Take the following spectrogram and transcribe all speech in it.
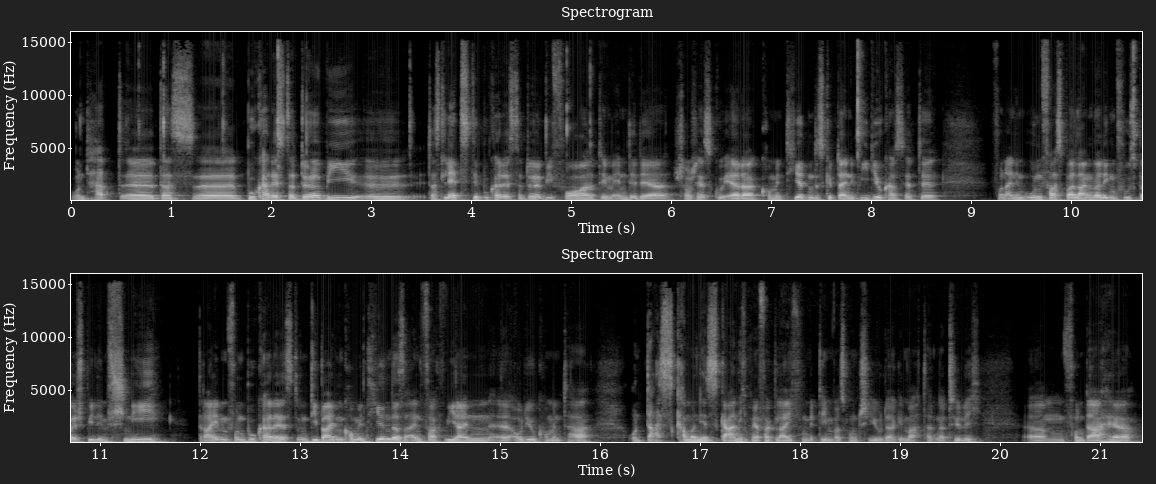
und hat äh, das äh, Bukarester Derby, äh, das letzte Bukarester Derby vor dem Ende der Ceausescu-Ära kommentiert. Und es gibt eine Videokassette von einem unfassbar langweiligen Fußballspiel im Schnee treiben von Bukarest und die beiden kommentieren das einfach wie ein äh, Audiokommentar. Und das kann man jetzt gar nicht mehr vergleichen mit dem, was Munchio da gemacht hat, natürlich. Ähm, von daher,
